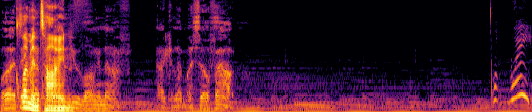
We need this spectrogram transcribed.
Well, I think I've Clementine. covered you long enough. I can let myself out. Wait,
